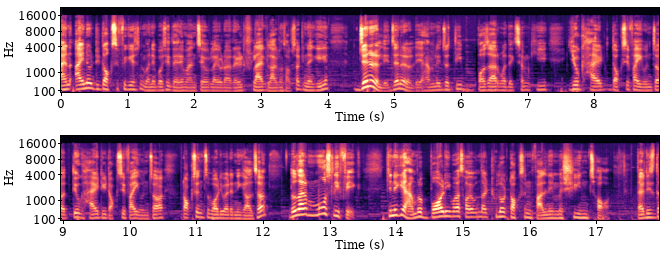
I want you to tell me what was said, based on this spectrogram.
एन्ड आई नो डिटोक्सिफिकेसन भनेपछि धेरै मान्छेहरूलाई एउटा रेड फ्ल्याग लाग्न सक्छ किनकि जेनरली जेनरली हामीले जति बजारमा देख्छौँ कि यो खाए डिटोक्सिफाई हुन्छ त्यो खाए डिटोक्सिफाई हुन्छ टक्सिन्स बडीबाट निकाल्छ। दोज आर मोस्टली फेक किनकि हाम्रो बडीमा सबैभन्दा ठुलो टक्सिन फाल्ने मेसिन छ। That is the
